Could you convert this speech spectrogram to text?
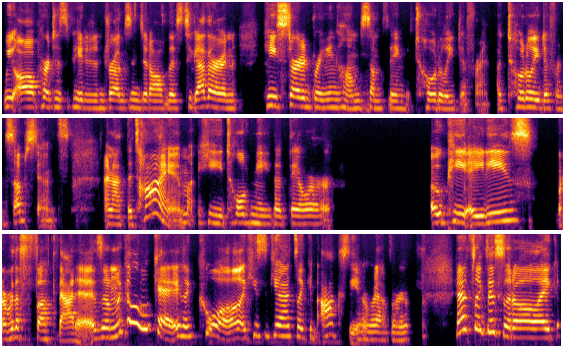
we all participated in drugs and did all this together and he started bringing home something totally different a totally different substance. And at the time he told me that there were op 80s whatever the fuck that is. And I'm like, oh, okay, like cool. Like he's yeah, it's like an oxy or whatever. And it's like this little like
